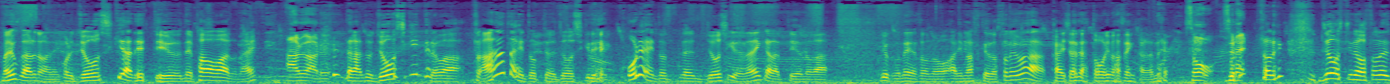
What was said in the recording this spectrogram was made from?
まあ、よくあるのはねこれ常識やでっていうねパワーワードない？あるある。だから常識っていうのはあなたにとっての常識で俺らにとっての常識じゃないからっていうのがよくねそのありますけどそれは会社では通りませんからね。そう それ。それ上司のそれ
